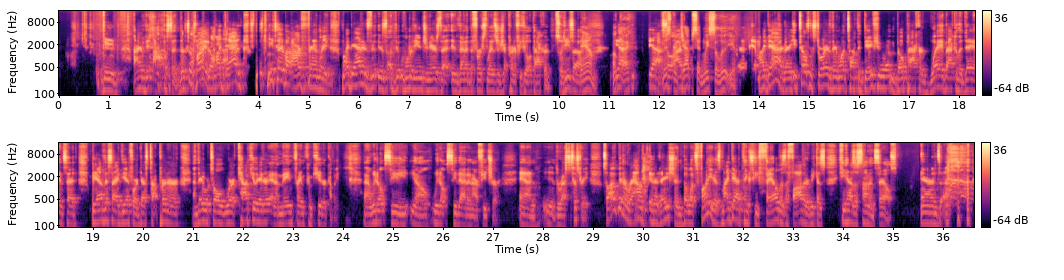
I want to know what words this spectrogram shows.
Dude, I am the opposite. This is funny though. My dad. Can you tell you about our family? My dad is is one of the engineers that invented the first laser jet printer for Hewlett Packard. So he's a damn. Okay. Yeah, yeah, Mr. So Jeppsen, we salute you. My dad, uh, he tells the story of they went talk to Dave Hewlett and Bill Packard way back in the day and said, "We have this idea for a desktop printer," and they were told, "We're a calculator and a mainframe computer company, and we don't see, you know, we don't see that in our future." And you know, the rest is history. So I've been around innovation, but what's funny is my dad thinks he failed as a father because he has a son in sales. And uh,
